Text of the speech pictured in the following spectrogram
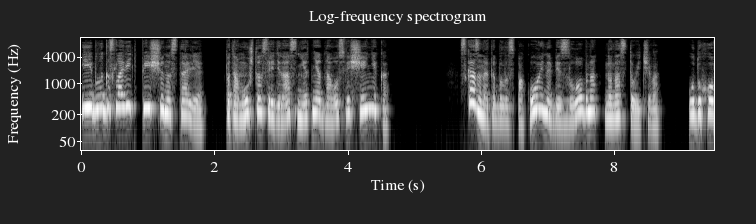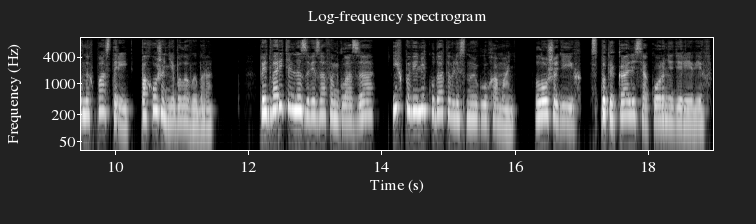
и благословить пищу на столе, потому что среди нас нет ни одного священника. Сказано это было спокойно, беззлобно, но настойчиво. У духовных пастырей, похоже, не было выбора. Предварительно завязав им глаза, их повели куда-то в лесную глухомань. Лошади их спотыкались о корни деревьев.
